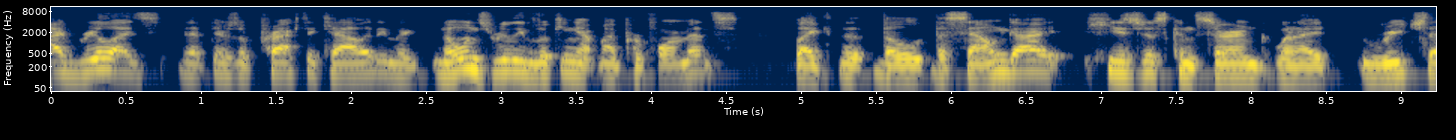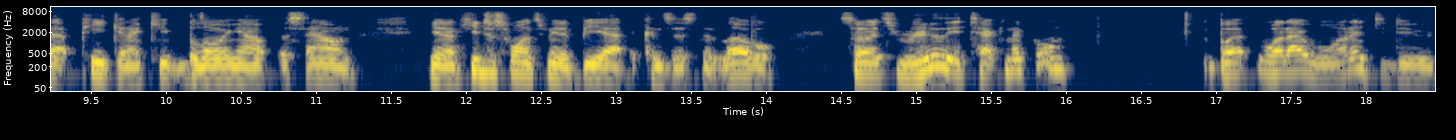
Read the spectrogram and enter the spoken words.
i realize that there's a practicality like no one's really looking at my performance like the the the sound guy he's just concerned when i reach that peak and i keep blowing out the sound. You know he just wants me to be at a consistent level. So it's really technical but what i wanted to do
